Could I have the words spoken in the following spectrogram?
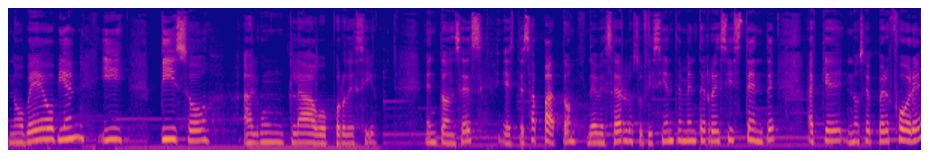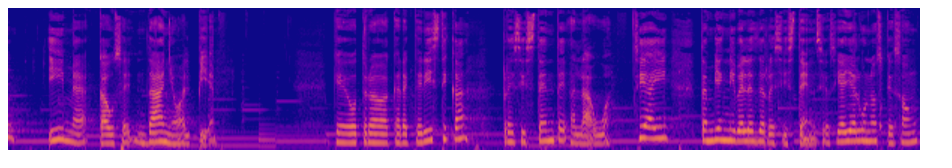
no veo bien y piso algún clavo por decir. Entonces, este zapato debe ser lo suficientemente resistente a que no se perfore y me cause daño al pie. ¿Qué otra característica? Resistente al agua. Sí hay también niveles de resistencia. Sí hay algunos que son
